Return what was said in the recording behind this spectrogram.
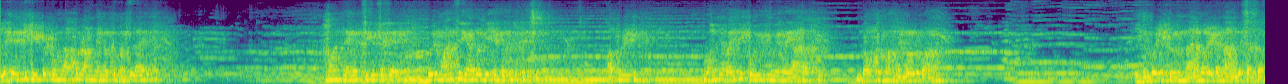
ലഹരിക്ക് കീഴ്പ്പെട്ടു എന്ന് അപ്പോഴാണ് ഞങ്ങൾക്ക് മനസ്സിലായത്. ഞങ്ങൾ ചികിത്സയ്ക്കായി ഒരു മാനസികാരോഗ്യ കേന്ദ്രത്തിൽ എത്തിച്ചു അപ്പോഴേക്കും വളരെ വൈകിപ്പോയിരുന്നു എന്ന യാഥാർത്ഥ്യം ഡോക്ടർമാർ ഞങ്ങളോട് പറഞ്ഞു. ഇരുമ്പഴിക്കുള്ള നിന്ന് അലമുറയിടുന്ന അവന്റെ ശബ്ദം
